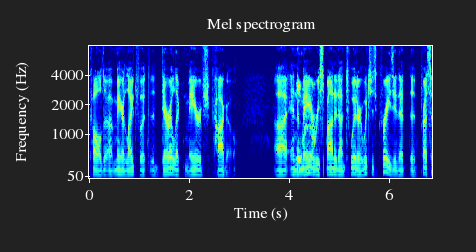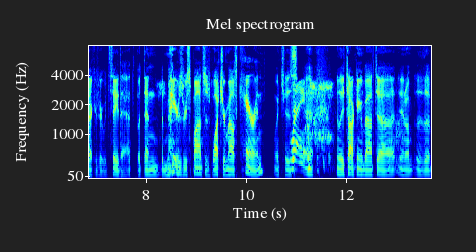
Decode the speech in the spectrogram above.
called uh, Mayor Lightfoot the derelict mayor of Chicago. Uh, and the yeah. mayor responded on Twitter, which is crazy that the press secretary would say that. But then the mayor's response was "Watch your mouth, Karen," which is right. uh, really talking about uh, you know the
